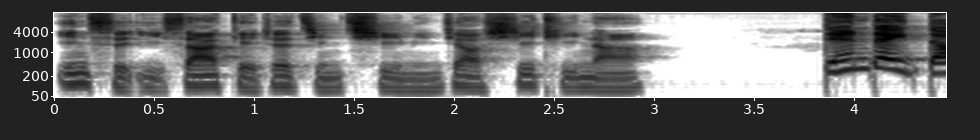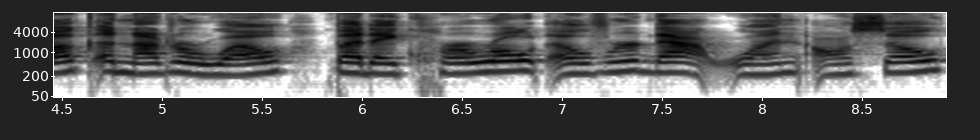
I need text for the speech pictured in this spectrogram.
因此以撒给这井起名叫西提拿。Then they dug another well, but they quarreled over that one also,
